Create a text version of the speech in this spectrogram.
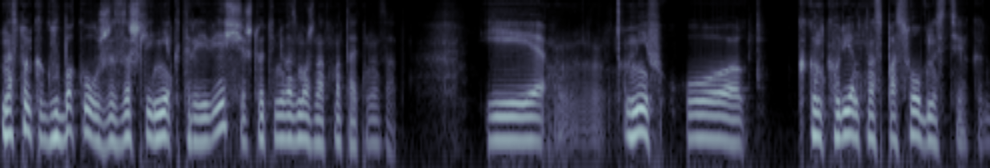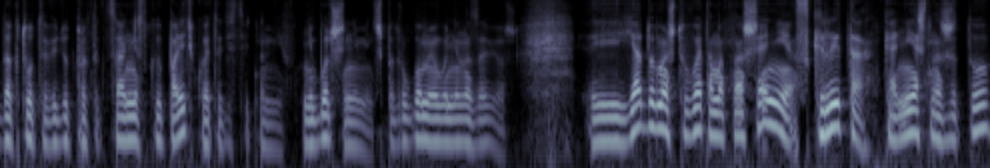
Настолько глубоко уже зашли некоторые вещи, что это невозможно отмотать назад. И миф о конкурентоспособности, когда кто-то ведет протекционистскую политику, это действительно миф. Ни больше, ни меньше. По-другому его не назовешь. И я думаю, что в этом отношении скрыто, конечно же, то,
